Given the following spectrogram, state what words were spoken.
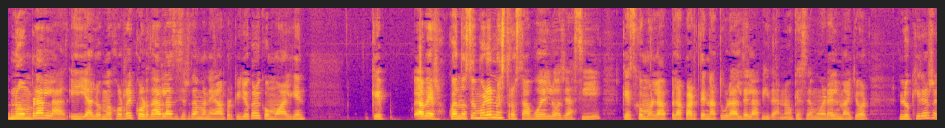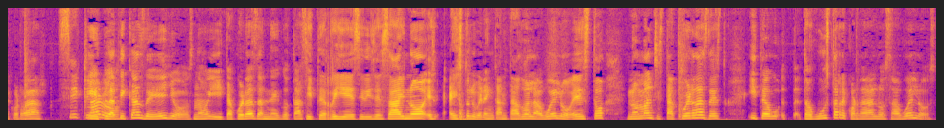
nombrarlas y a lo mejor recordarlas de cierta manera, porque yo creo que como alguien que a ver, cuando se mueren nuestros abuelos y así, que es como la, la parte natural de la vida, ¿no? Que se muere el mayor, lo quieres recordar. Sí, claro. Y platicas de ellos, ¿no? Y te acuerdas de anécdotas y te ríes y dices, ay, no, esto le hubiera encantado al abuelo, esto, no manches, te acuerdas de esto. Y te, te gusta recordar a los abuelos.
